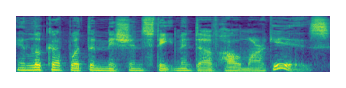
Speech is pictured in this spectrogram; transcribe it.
and look up what the mission statement of Hallmark is.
